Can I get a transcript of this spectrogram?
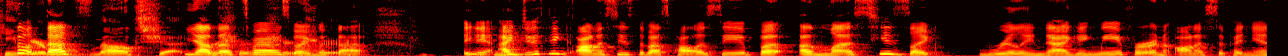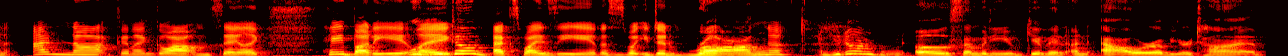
Keep So your mouth shut. Yeah, that's sure, where I was sure, going sure. with that. Yeah, mm-hmm. I do think honesty is the best policy, but unless he's like really nagging me for an honest opinion, I'm not gonna go out and say like, "Hey, buddy, Well, like don't- X, Y, Z. This is what you did wrong." You don't owe somebody you've given an hour of your time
